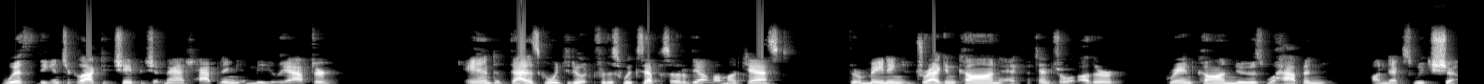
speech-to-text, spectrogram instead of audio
with the Intergalactic Championship match happening immediately after. And that is going to do it for this week's episode of the Outlaw Mudcast. The remaining Dragon Con and potential other Grand Con news will happen on next week's show.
